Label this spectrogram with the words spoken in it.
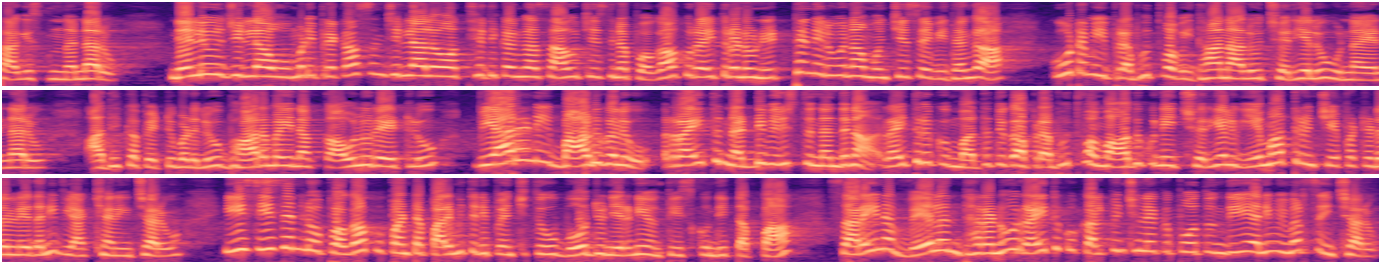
సాగిస్తుందన్నారు. నెల్లూరు జిల్లా ఉమ్మడి ప్రకాశం జిల్లాలో అత్యధికంగా సాగు చేసిన పొగాకు రైతులను నిట్ట నిలువున ముంచేసే విధంగా కూటమి ప్రభుత్వ విధానాలు చర్యలు ఉన్నాయన్నారు. అధిక పెట్టుబడులు భారమైన కౌలు రేట్లు వ్యారణి బాడుగలు రైతు నడ్డి విరుస్తున్నందున రైతులకు మద్దతుగా ప్రభుత్వం ఆదుకునే చర్యలు ఏమాత్రం చేపట్టడం లేదని వ్యాఖ్యానించారు. ఈ సీజన్లో పొగాకు పంట పరిమితిని పెంచుతూ బోర్డు నిర్ణయం తీసుకుంది తప్ప సరైన వేలం ధరను రైతుకు కల్పించలేకపోతుంది అని విమర్శించారు.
